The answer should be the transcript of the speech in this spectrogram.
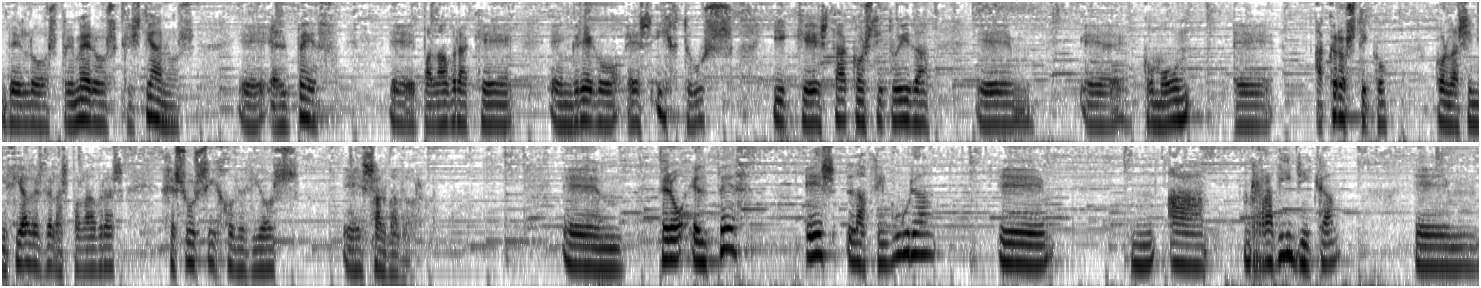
de los primeros cristianos, eh, el pez, palabra que en griego es ictus y que está constituida como un acróstico con las iniciales de las palabras Jesús, Hijo de Dios, Salvador. Pero el pez es la figura eh, rabínica em,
